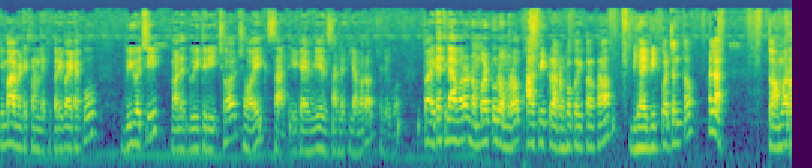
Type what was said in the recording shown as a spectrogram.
কিংবা আমি কোণ লিখিপারা এটা দুই অছি মানে দুই তিরিশ ছ ছ এক সাত এইটা আমি আনসার লিখিলে আমার চলব তো এটা লা আমার নম্বর টু আমার ফার্স্ট বিট আরম্ভ করি কোণ ভিআই বিট পর্যন্ত হলা ତ ଆମର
